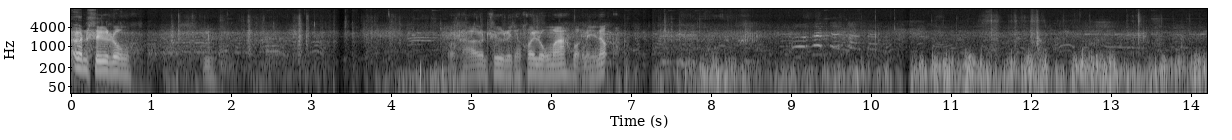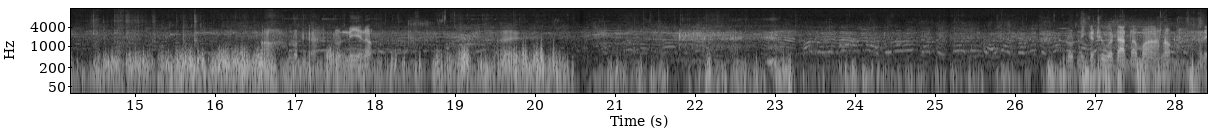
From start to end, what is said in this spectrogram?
เอิ้นซื้อลงรอท่าเอิ้นซื้อเลยจังค่อยลงมาบอกนี้เนาะอะรถกั นรุ่นนี้เนาะรถนี้ก็ถือว่าดัดเอามาเนาะอะไร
